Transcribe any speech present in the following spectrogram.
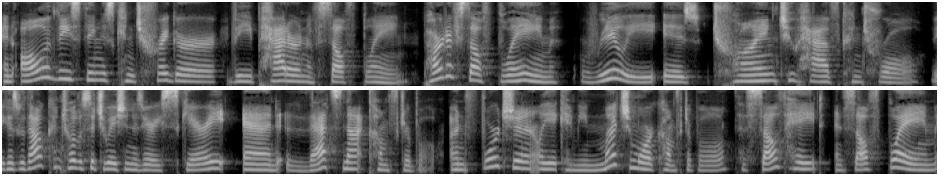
And all of these things can trigger the pattern of self blame. Part of self blame really is trying to have control because without control, the situation is very scary and that's not comfortable. Unfortunately, it can be much more comfortable to self hate and self blame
